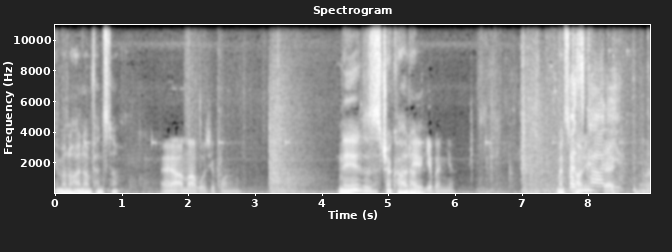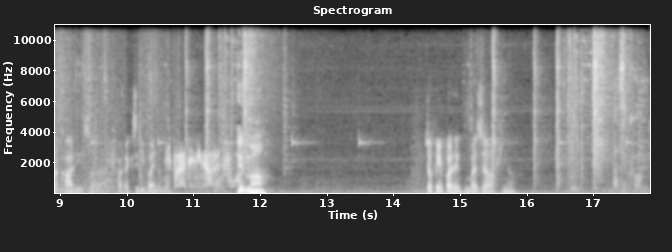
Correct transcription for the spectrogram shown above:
Immer noch einer am Fenster? Ja, ja, Amaro ist hier vorne. Ne? Nee, das ist Chakal Hey, dann. hier bei mir. Meinst du Kali? Kali? Oder Kali ist, ich verwechsel die beiden immer. Ich bereite die Nadeln vor. Immer. Ist auf jeden Fall hinten bei Serafina. Sie kommen.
